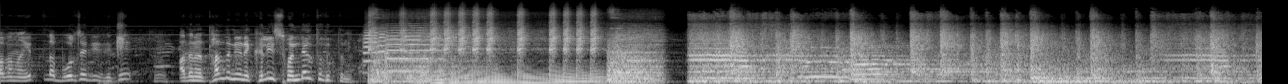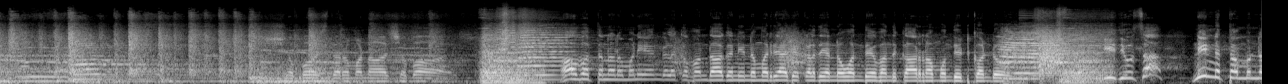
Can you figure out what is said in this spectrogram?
ಅದನ್ನ ಇತ್ಲ ಬೋಲ್ಸೈತಿ ಅದನ್ನ ತಂದು ನೀನು ಕಲಿ ಸೊಂದೆಗೆ ತುದುಕ್ತಾನೆ. ಶಬಾಷ್ ಧರ್ಮಣ್ಣ, ಶಬಾಷ್. ಆವತ್ತು ನನ್ನ ಮನೆ ಅಂಗಳಕ್ಕೆ ಬಂದಾಗ ನಿನ್ನ ಮರ್ಯಾದೆ ಕಳೆದೆ ಅನ್ನೋ ಒಂದೇ ಒಂದು ಕಾರಣ ಮುಂದಿಟ್ಕೊಂಡು, ಈ ದಿವಸ ನಿನ್ನ ತಮ್ಮನ್ನ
